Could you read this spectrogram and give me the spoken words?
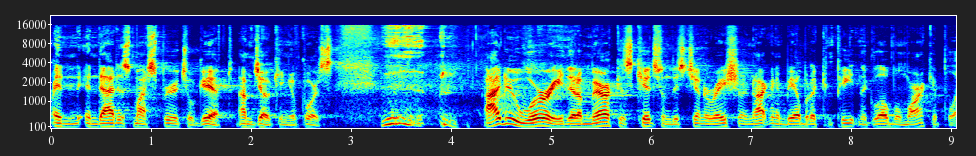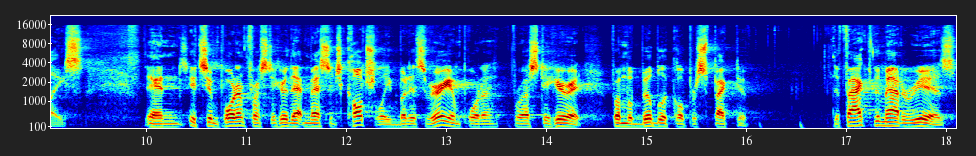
and, and that is my spiritual gift. I'm joking, of course. I do worry that America's kids from this generation are not going to be able to compete in the global marketplace. And it's important for us to hear that message culturally, but it's very important for us to hear it from a biblical perspective. The fact of the matter is,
